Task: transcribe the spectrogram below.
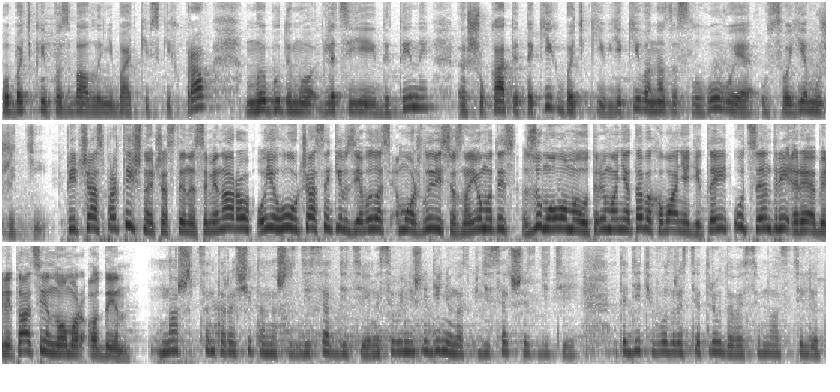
бо батьки позбавлені батьківських прав, ми будемо для цієї дитини шукати таких батьків, які вона заслуговує у своєму житті. Під час практичної частини семінару у його учасників з'явилась можливість ознайомитись з умовами утримання та виховання дітей у центрі реабілітації номер 1 Наш центр рассчитан на 60 детей. На сегодняшний день у нас 56 детей. Это дети в возрасте от 3 до 18 лет.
